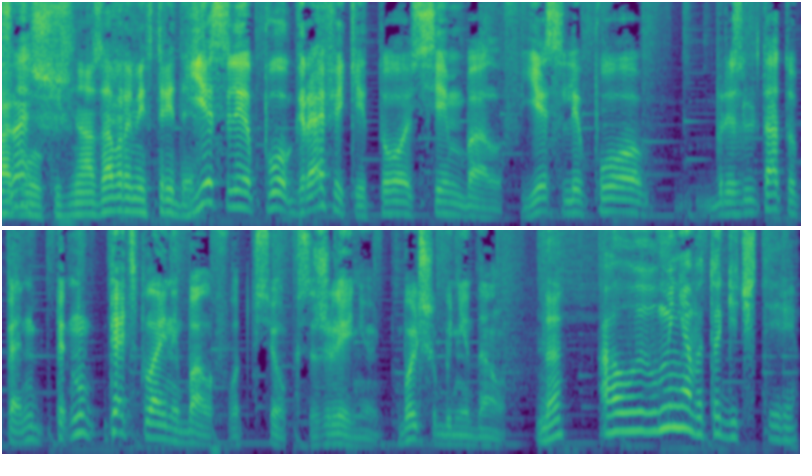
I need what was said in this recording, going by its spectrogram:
ты Прогулки знаешь, с динозаврами в 3D. если по графике, то 7 баллов. Если по результату 5, ну, 5,5 баллов, вот все, к сожалению. Больше бы не дал. Да? А у, у меня в итоге 4.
